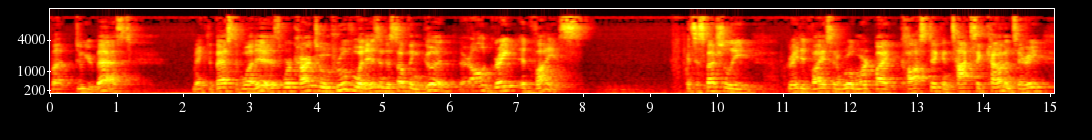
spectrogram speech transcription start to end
But do your best, make the best of what is, work hard to improve what is into something good. They're all great advice. It's especially great advice in a world marked by caustic and toxic commentary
